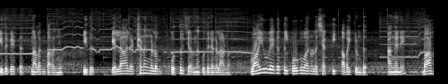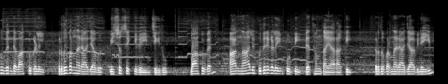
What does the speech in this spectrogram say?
ഇത് കേട്ട് നളൻ പറഞ്ഞു ഇത് എല്ലാ ലക്ഷണങ്ങളും ഒത്തുചേർന്ന കുതിരകളാണ്. വായുവേഗത്തിൽ പോകുവാനുള്ള ശക്തി അവയ്ക്കുണ്ട്. അങ്ങനെ ബാഹുകന്റെ വാക്കുകളിൽ ഋതുവർണ രാജാവ് വിശ്വസിക്കുകയും ചെയ്തു. ബാഹുകൻ ആ നാല് കുതിരകളെയും കൂട്ടി രഥം തയ്യാറാക്കി. ഋതുവർണ രാജാവിനെയും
